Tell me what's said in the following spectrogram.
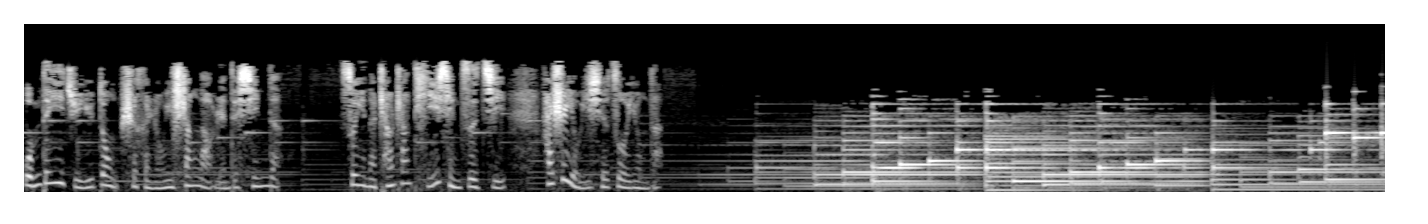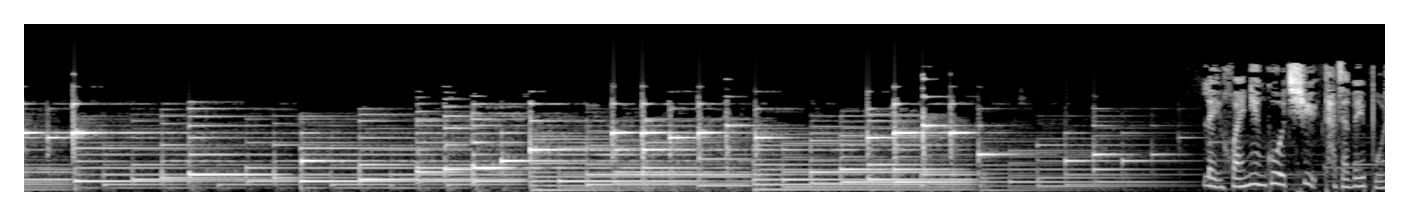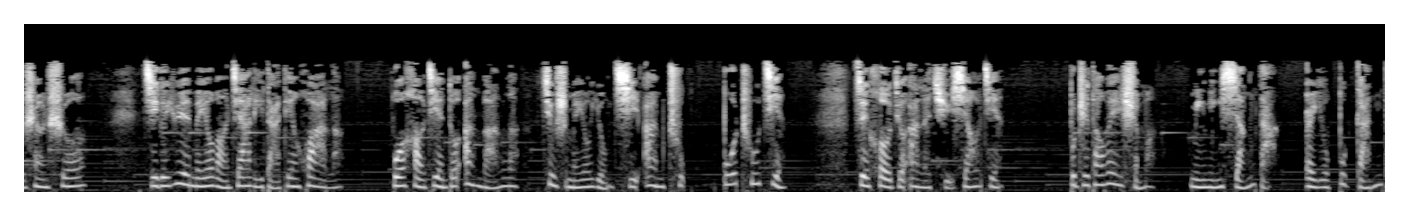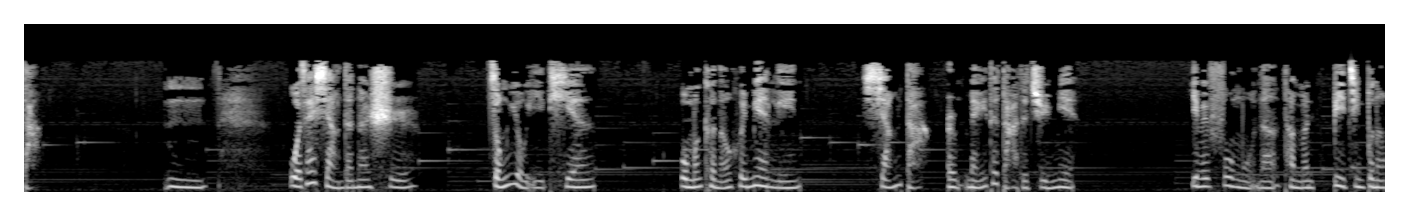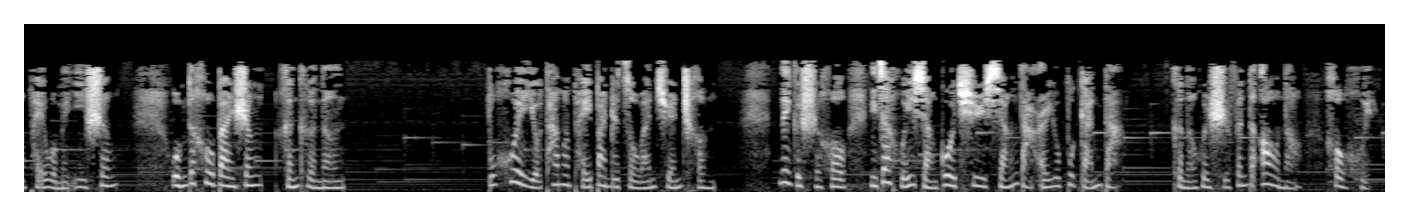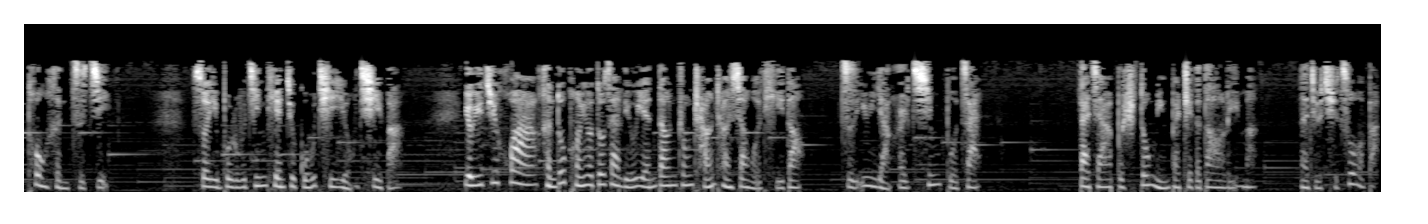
我们的一举一动是很容易伤老人的心的，所以呢，常常提醒自己，还是有一些作用的。念过去，他在微博上说：“几个月没有往家里打电话了，拨号键都按完了，就是没有勇气按出拨出键，最后就按了取消键。不知道为什么，明明想打而又不敢打。嗯，我在想的呢是，总有一天，我们可能会面临想打而没得打的局面。”因为父母呢，他们毕竟不能陪我们一生，我们的后半生很可能不会有他们陪伴着走完全程。那个时候，你再回想过去，想打而又不敢打，可能会十分的懊恼、后悔、痛恨自己。所以，不如今天就鼓起勇气吧。有一句话，很多朋友都在留言当中常常向我提到：“子欲养而亲不在。”大家不是都明白这个道理吗？那就去做吧。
